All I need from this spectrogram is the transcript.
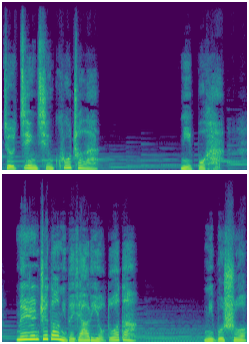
就尽情哭出来。你不喊，没人知道你的压力有多大；你不说，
